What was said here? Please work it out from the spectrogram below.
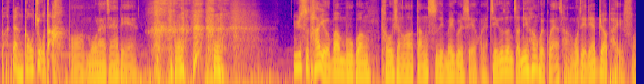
把蛋糕做大。哦，莫来沾边。于是他又把目光投向了当时的美国社会。这个人真的很会观察，我这点比较佩服。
